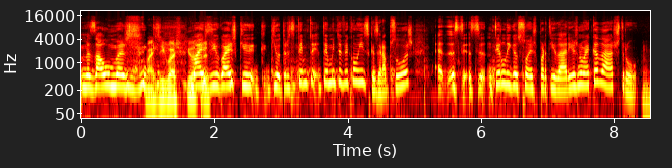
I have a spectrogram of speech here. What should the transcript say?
mas há umas mais iguais que outras. Mais iguais que, que, que outras. Tem, tem muito a ver com isso. Quer dizer, há pessoas. ter ligações partidárias não é cadastro. Hum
